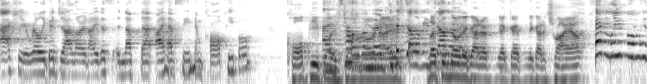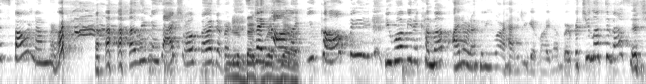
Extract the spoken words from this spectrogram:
actually a really good John Laurinaitis enough that I have seen him call people Call people and tell them they're tell them he's Let John them know they got they got they got to try out. and leave him his phone number. leave his actual phone number. The so they call ever. like, "You called me. You want me to come up? I don't know who you are. How did you get my number? But you left a message.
